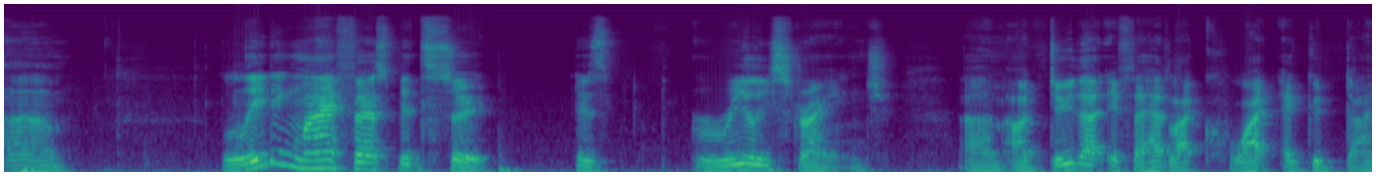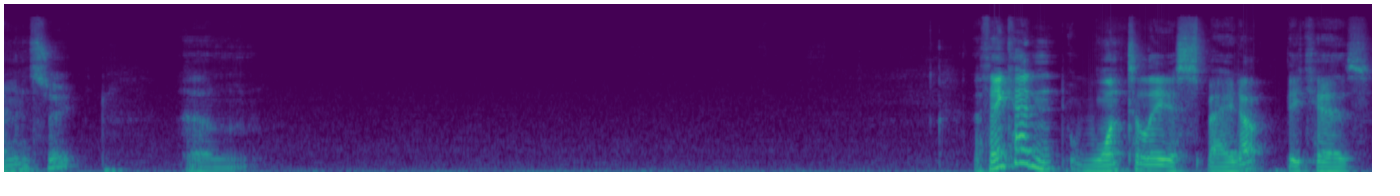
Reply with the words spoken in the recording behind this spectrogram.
Um, leading my first bid suit is really strange. Um, I'd do that if they had like quite a good diamond suit. Um, I think I want to lead a spade up because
